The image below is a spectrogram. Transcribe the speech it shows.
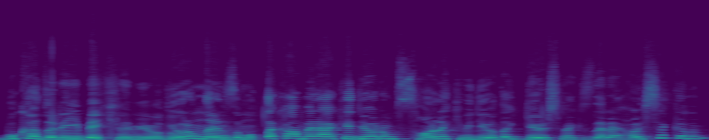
Bu kadar iyi beklemiyordum. Yorumlarınızı mutlaka merak ediyorum. Sonraki videoda görüşmek üzere. Hoşçakalın.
